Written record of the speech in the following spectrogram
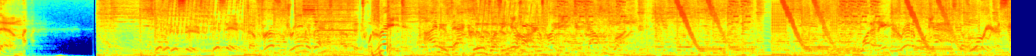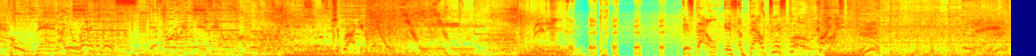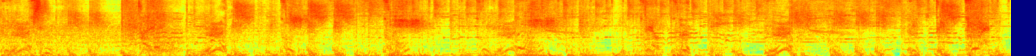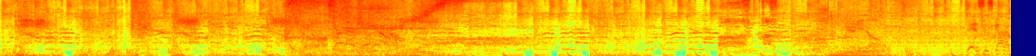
This is this is the first dream event of the 20. Great! I knew that groove was in your heart. Fighting 2001. What an incredible cast of warriors! Oh man, are you ready for this? This tournament is held under the free ratios. Keep rocking, baby. Ready? This battle is about to explode. Fight! 大丈夫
